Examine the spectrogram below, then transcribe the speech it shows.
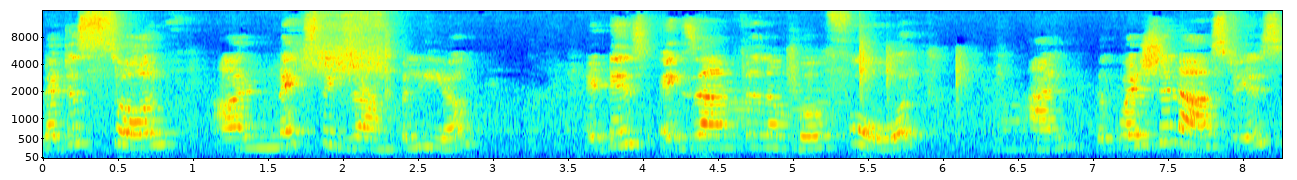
Let us solve our next example here. It is example number 4 and the question asked is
